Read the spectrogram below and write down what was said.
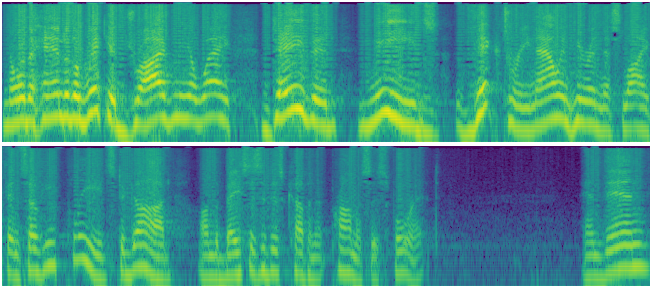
nor the hand of the wicked drive me away. David needs victory now and here in this life, and so he pleads to God on the basis of his covenant promises for it. And then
